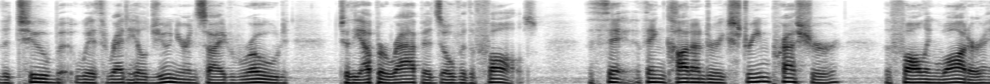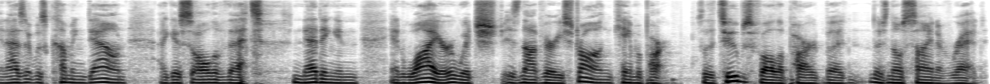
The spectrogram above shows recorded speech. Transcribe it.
the tube with Red Hill Jr. inside rode to the upper rapids over the falls. The th- thing caught under extreme pressure, the falling water, and as it was coming down, I guess all of that netting and, and wire, which is not very strong, came apart. So the tubes fall apart, but there's no sign of Red.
